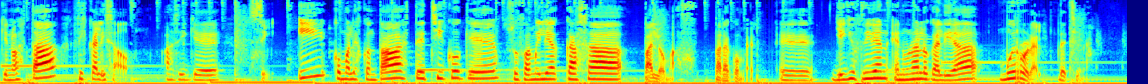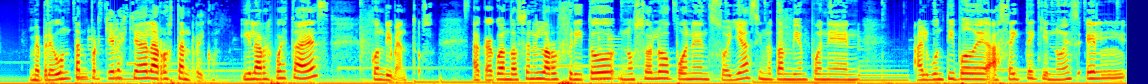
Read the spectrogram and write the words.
que no está fiscalizado. Así que sí. Y como les contaba este chico que su familia caza palomas para comer. Eh, y ellos viven en una localidad muy rural de China. Me preguntan por qué les queda el arroz tan rico. Y la respuesta es condimentos. Acá cuando hacen el arroz frito no solo ponen soya, sino también ponen algún tipo de aceite que no es el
